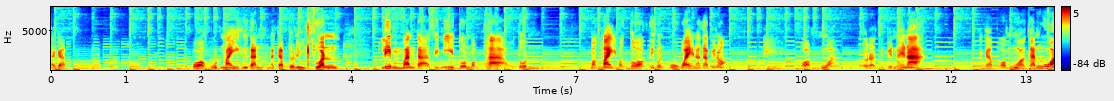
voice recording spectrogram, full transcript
นะครับ บ่อขุดใหม่คือกันนะครับตัวนี้ส่วนริมมันก็สิมีต้นมะพร้าวต้นมักไม้มักตอกที่เพิ่นปลูกไว้นะครับพี่น้องนี่อ้อมหัวตัวนั้นจะเป็นให้หน้านะครับอ้อมหัวกันงัว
